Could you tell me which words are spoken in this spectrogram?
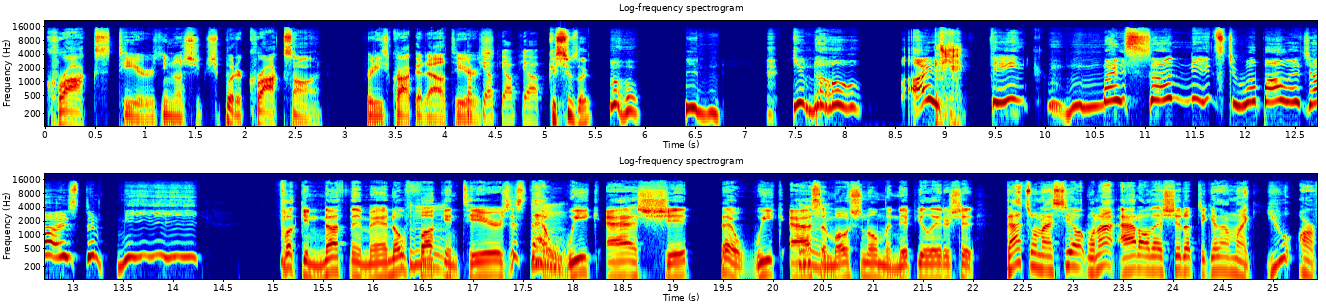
Crocs tears. You know, she she put her Crocs on for these crocodile yup tears. yup yup yup Cause she was like, oh, you, you know, I think my son needs to apologize to me. Fucking nothing, man. No Mm. fucking tears. Just that Mm. weak ass shit. That weak ass Mm. emotional manipulator shit. That's when I see all, when I add all that shit up together. I'm like, you are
